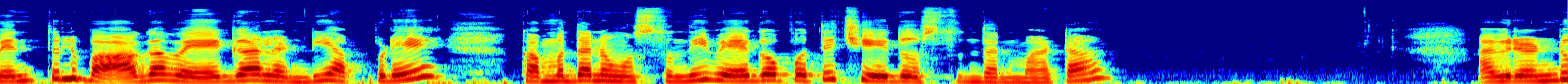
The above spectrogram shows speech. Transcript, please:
మెంతులు బాగా వేగాలండి. అప్పుడే కమ్మదనం వస్తుంది. వేగకపోతే చేదు వస్తుందన్నమాట అవి రెండు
